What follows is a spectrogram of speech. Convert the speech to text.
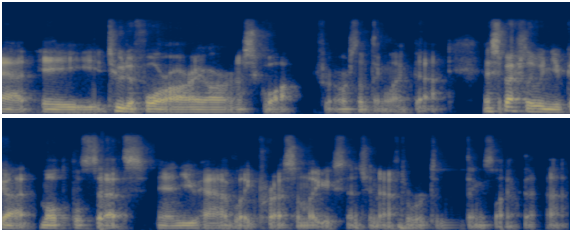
at a two to four RIR in a squat or something like that, especially when you've got multiple sets and you have like press and leg extension afterwards and things like that.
